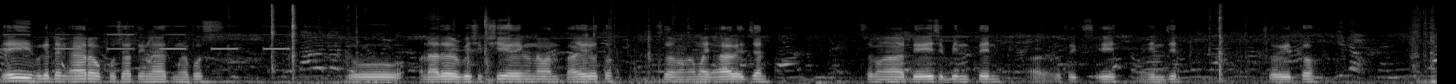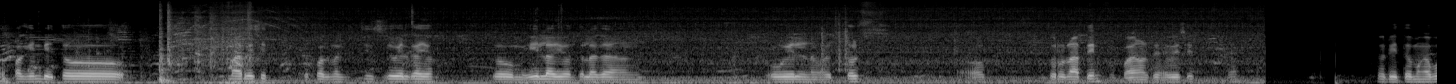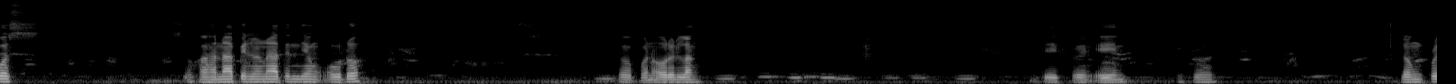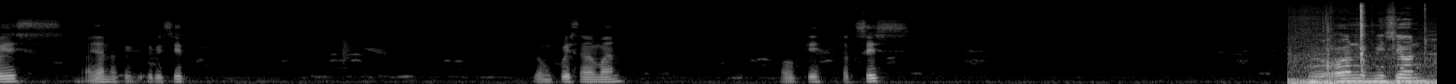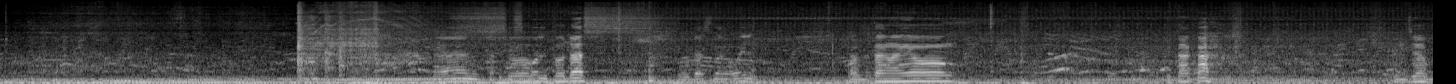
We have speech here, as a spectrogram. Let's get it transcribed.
Hey, magandang araw po sa ating lahat mga boss. So, another basic sharing na naman tayo to sa mga may-ari dyan. Sa mga DA17 or 6A na engine. So, ito. Kapag hindi ito ma-reset kapag nag-change oil kayo. So, may ilaw yun talagang oil ng oil tools. O, turo natin kung paano natin i-reset. So, dito mga boss. So, hahanapin lang natin yung udo. So, panoorin lang. Different in equal. Long press. Ayan, nag-reset. Long press na naman. Okay, success. So, on ignition. Yan, So, successful. todas. Tudas ng oil. Pagtang na yung pitaka. Good job.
